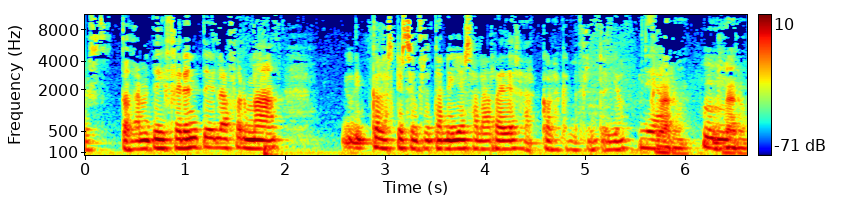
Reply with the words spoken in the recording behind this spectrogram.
es totalmente diferente la forma con las que se enfrentan ellas a las redes a- con las que me enfrento yo. Claro, Mm. claro.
